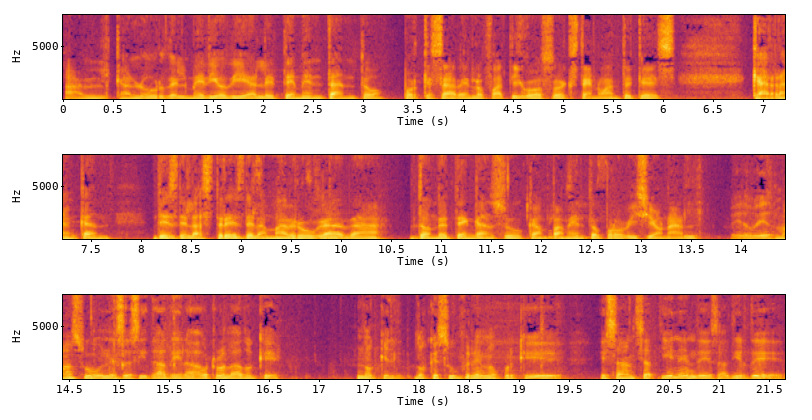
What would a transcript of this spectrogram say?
Al calor del mediodía le temen tanto porque saben lo fatigoso, extenuante que es, que arrancan desde las tres de la madrugada donde tengan su campamento provisional Pero es más su necesidad de ir a otro lado que lo que, lo que sufren, ¿no? Porque esa ansia tienen de salir de,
